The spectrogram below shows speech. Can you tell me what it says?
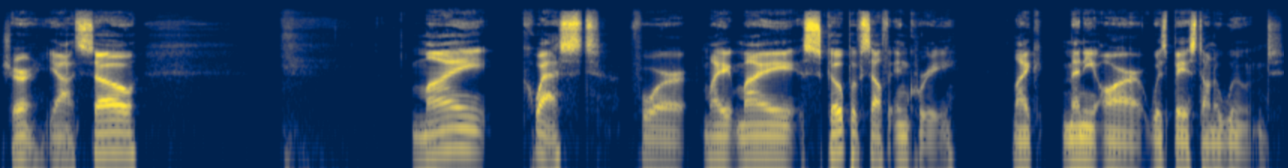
Sure. Yeah. So my quest for my my scope of self inquiry, like many are, was based on a wound.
